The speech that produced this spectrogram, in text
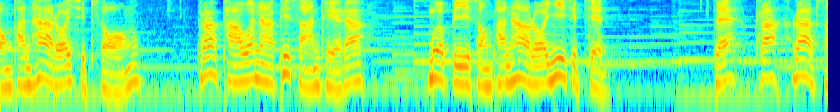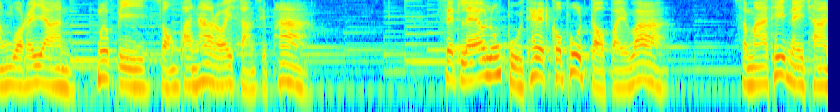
2512 พระภาวนาพิสารเถระเมื่อปี 2527 และพระราชสังวรยานเมื่อปี 2535 เสร็จแล้วหลวงปู่เทศก็พูดต่อไปว่า สมาธิในฌาน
